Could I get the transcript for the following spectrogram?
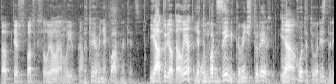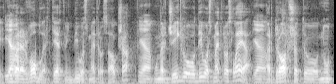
tā tieši tas pats, kas ar lielajām līdekām. Bet tu jau viņai klāt netiec. Jā, tur jau tā lieta. Ja tu un- pats zini, ka viņš tur ir, ko, Jā. ko tu vari izdarīt? Jā. Tu vari ar wobleru ķert viņu divos metros augšā Jā. un ar džigu divos metros lejā. Jā. Ar dropšotu nu,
